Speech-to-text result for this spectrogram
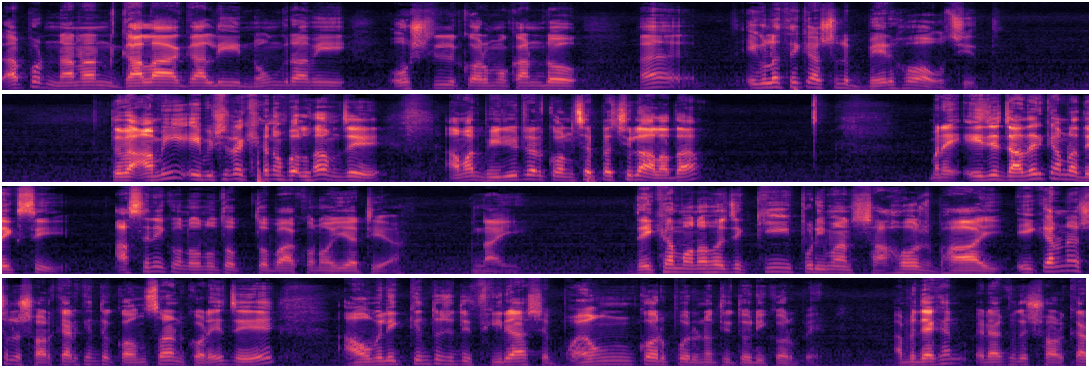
তারপর নানান গালাগালি, নোংরামি, অশ্লীল কর্মকাণ্ড হ্যাঁ এগুলো থেকে আসলে বের হওয়া উচিত। তবে আমি এই বিষয়টা কেন বললাম যে আমার ভিডিওটার কনসেপ্টটা ছিল আলাদা। মানে এই যে যাদেরকে আমরা দেখছি, আসেনি কোনো অনুতপ্ত বা কোনো ইয়াটিয়া নাই। দেখা মনে হয় যে কি পরিমাণ সাহস ভাই। এই কারণে আসলে সরকার কিন্তু কনসার্ন করে যে আওয়ামী লীগ কিন্তু যদি ফিরে আসে, ভয়ঙ্কর পরিণতি তৈরি করবে। আপনি দেখেন, এটা কিন্তু সরকার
